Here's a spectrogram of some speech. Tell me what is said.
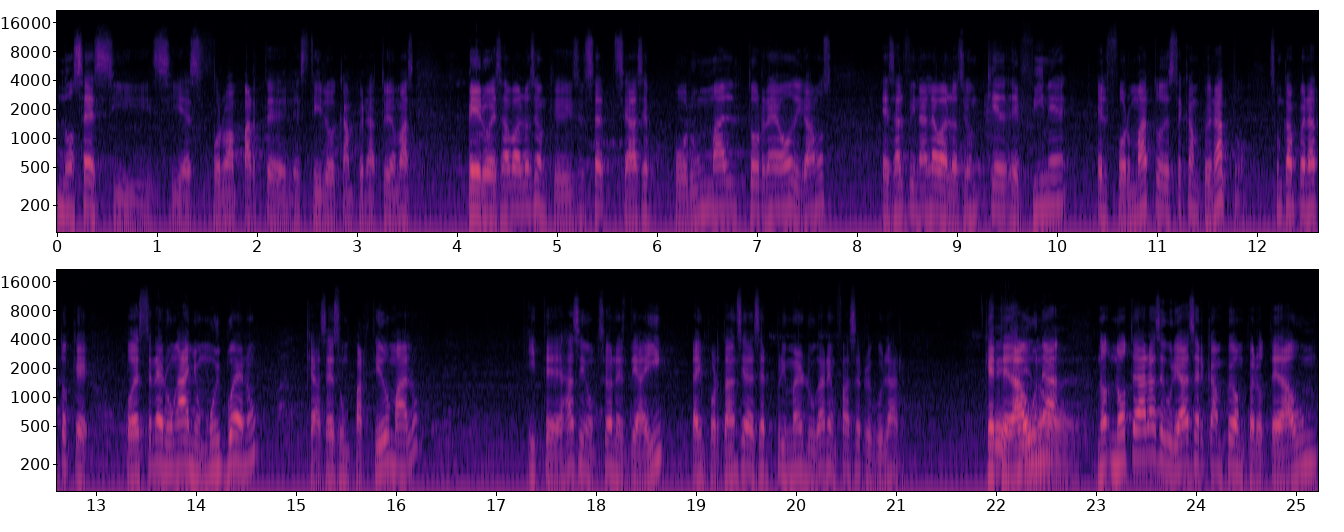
no sé si, si es forma parte del estilo de campeonato y demás, pero esa evaluación que dice usted se hace por un mal torneo, digamos, es al final la evaluación que define el formato de este campeonato. Es un campeonato que puedes tener un año muy bueno, que haces un partido malo y te dejas sin opciones. De ahí la importancia de ser primer lugar en fase regular que Sí, te da sí, una no, eh. no, no te da la seguridad de ser campeón pero te da un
